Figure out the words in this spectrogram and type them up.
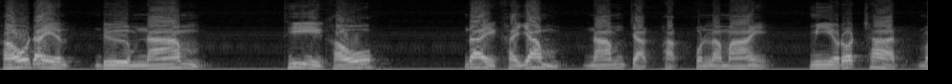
เขาได้ดื่มน้ำที่เขาได้ขย่ำน้ำจากผักผลไม้ มีรสชาติหว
